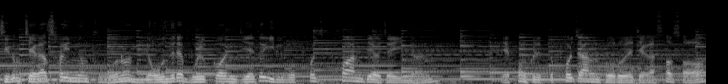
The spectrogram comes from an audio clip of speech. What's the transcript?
지금 제가 서 있는 부분은 오늘의 물건지에도 일부 포, 포함되어져 있는 예, 콘크리트 포장 도로에 제가 서서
